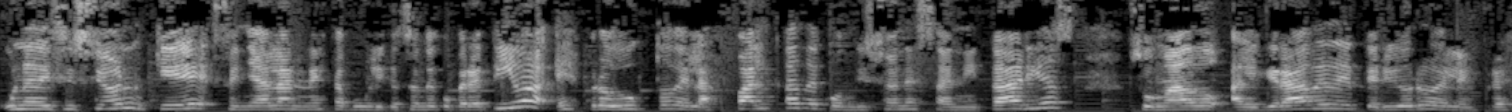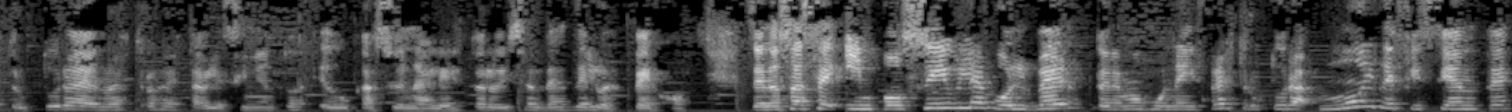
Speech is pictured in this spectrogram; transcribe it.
una decisión que señalan en esta publicación de cooperativa es producto de la falta de condiciones sanitarias sumado al grave deterioro de la infraestructura de nuestros establecimientos educacionales. Esto lo dicen desde Los Espejos. Se nos hace imposible volver, tenemos una infraestructura muy deficiente,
